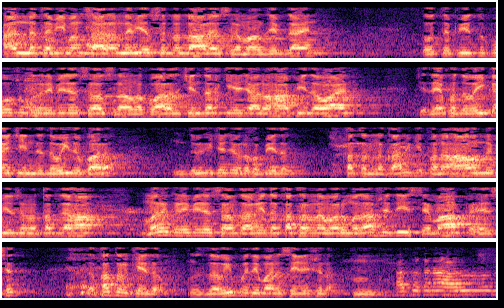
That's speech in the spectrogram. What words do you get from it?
ان طبیبا سال النبی صلی اللہ علیہ وسلم عن زبدائن تو تفوسو کر نبی علیہ وسلم فارد چندخ کیے دوائن چھ دے چند دفارا جو بید قتل نکانے کی فنہا النبی صلی اللہ علیہ وسلم من سلام داغے دا قتل نہ مارو مذاب سے دی استعمال پہ حیثیت دا قتل کے دو۔ ذوی پہ دی بان سینے شلا حدثنا هارون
